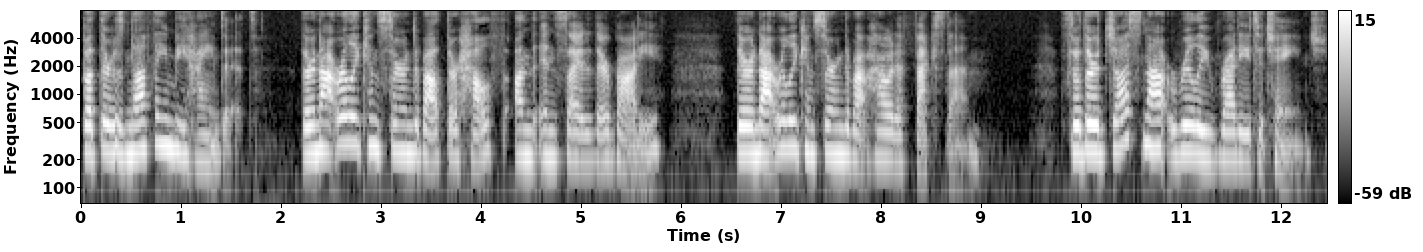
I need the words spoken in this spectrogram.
but there's nothing behind it. They're not really concerned about their health on the inside of their body. They're not really concerned about how it affects them. So they're just not really ready to change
